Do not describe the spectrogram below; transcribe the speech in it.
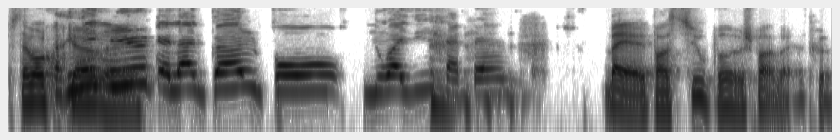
C'était mon coup de Rien de mieux que l'alcool pour noyer ta peine. Ben, penses-tu ou pas? Je pense, ben, en tout cas.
